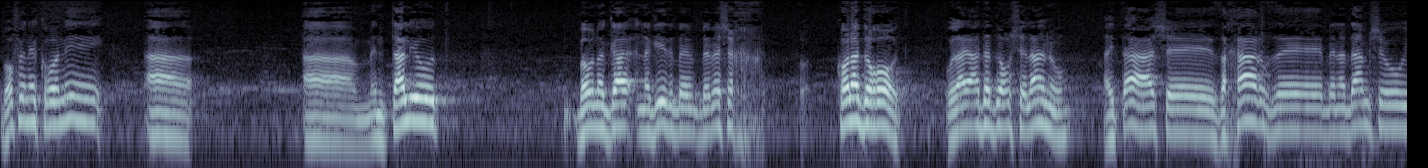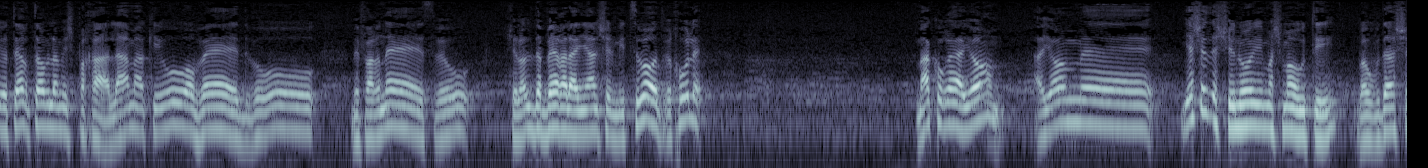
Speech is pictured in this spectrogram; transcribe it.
שבאופן עקרוני המנטליות, בואו נגיד במשך כל הדורות, אולי עד הדור שלנו, הייתה שזכר זה בן אדם שהוא יותר טוב למשפחה. למה? כי הוא עובד והוא מפרנס, והוא... שלא לדבר על העניין של מצוות וכולי. מה קורה היום? היום אה, יש איזה שינוי משמעותי בעובדה, ש,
